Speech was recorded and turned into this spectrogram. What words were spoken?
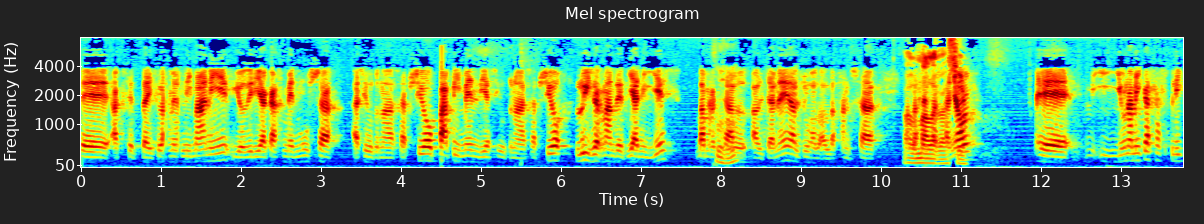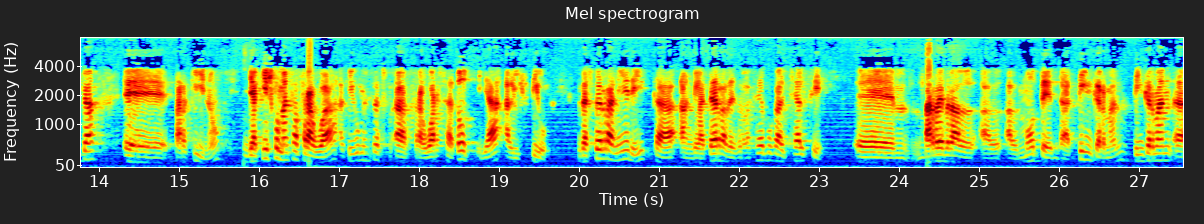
Eh, excepte Islam Slimani, jo diria que Ahmed Musa ha sigut una decepció, Papi Mendy ha sigut una decepció, Luis Hernández ja ni hi és, va marxar uh -huh. al, al gener, el jugador, el defensa, El defensa Màlaga, espanyol, sí. eh, i una mica s'explica eh, per aquí, no? I aquí es comença a frauar, aquí comença a frauar-se tot, ja a l'estiu. Després Ranieri, que a Anglaterra, des de la seva època al Chelsea, eh, va rebre el, el, el mote de Tinkerman. Tinkerman, eh,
